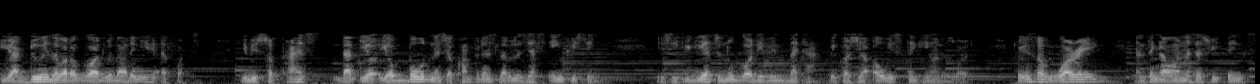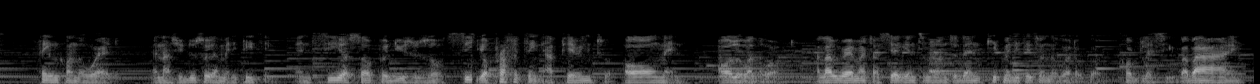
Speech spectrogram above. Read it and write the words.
you are doing the word of God without any effort. You'll be surprised that your, your boldness, your confidence level is just increasing. You see, you get to know God even better because you're always thinking on His word. So instead of worrying and thinking about unnecessary things, think on the word. And as you do so, you're meditating and see yourself produce results. See your profiting appearing to all men all over the world. I love you very much. I'll see you again tomorrow. Until then, keep meditating on the word of God. God bless you. Bye bye.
